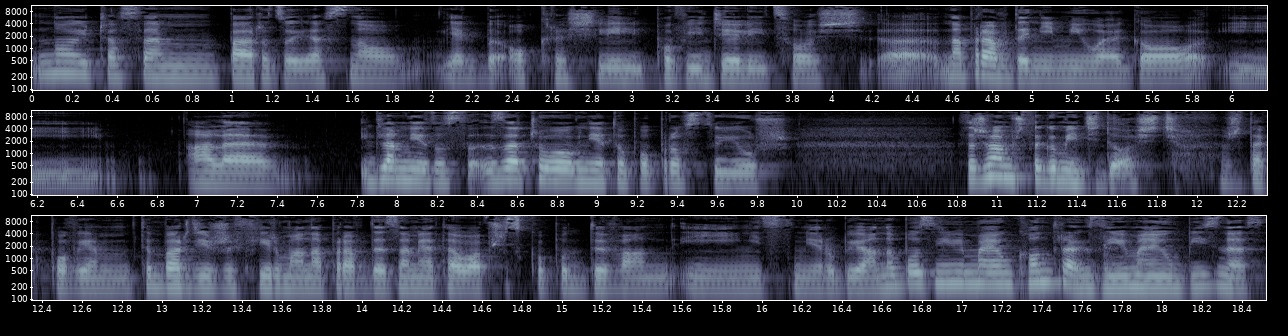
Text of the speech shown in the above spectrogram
No i czasem bardzo jasno jakby określili, powiedzieli coś naprawdę niemiłego, i, ale i dla mnie to zaczęło mnie to po prostu już Zaczęłam już tego mieć dość, że tak powiem. Tym bardziej, że firma naprawdę zamiatała wszystko pod dywan i nic nie robiła, no bo z nimi mają kontrakt, z nimi mają biznes.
